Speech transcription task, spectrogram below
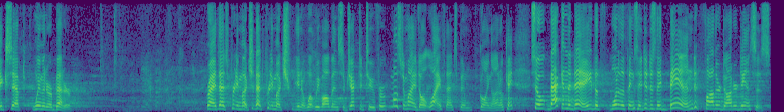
except women are better. Right, that's pretty much that's pretty much you know what we've all been subjected to for most of my adult life. That's been going on. Okay, so back in the day, the, one of the things they did is they banned father-daughter dances.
